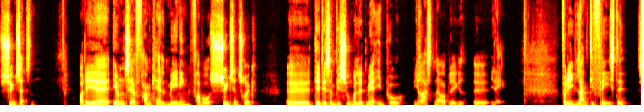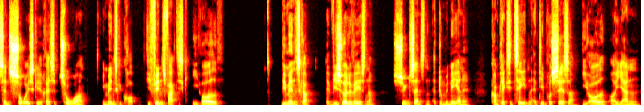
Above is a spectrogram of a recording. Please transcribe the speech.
synsansen. Og det er evnen til at fremkalde mening fra vores synsindtryk. Øh, det er det, som vi zoomer lidt mere ind på i resten af oplægget øh, i dag. Fordi langt de fleste sensoriske receptorer i menneskekroppen, de findes faktisk i øjet. Vi mennesker er visuelle væsener, synsansen er dominerende, kompleksiteten af de processer i øjet og i hjernen,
